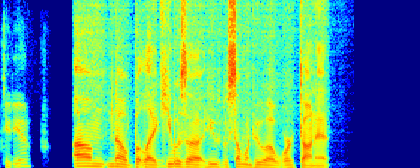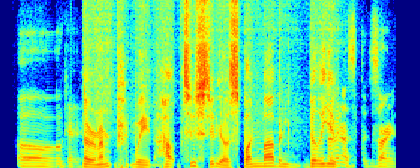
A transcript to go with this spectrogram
studio. Um, no, but like he was uh he was someone who uh, worked on it. Oh, okay. No, remember? Wait, how two studios? SpongeBob and Billy. I mean, sorry.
